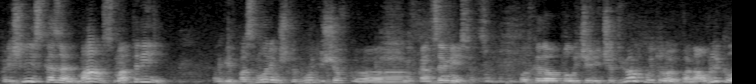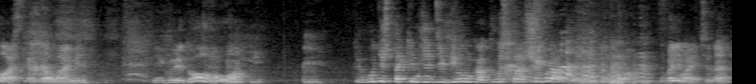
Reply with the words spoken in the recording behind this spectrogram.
пришли и сказали, мам, смотри. Он говорит, посмотрим, что будет еще в, э, в конце месяца. Вот когда вы получили четверку и тройку, она увлеклась тогда вами. И говорит, ого, ты будешь таким же дебилом, как твой старший брат. Понимаете, да?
